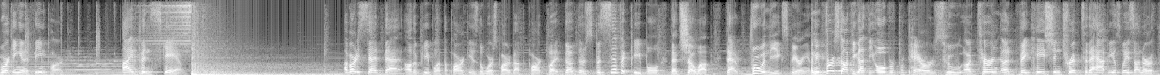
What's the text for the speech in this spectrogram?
working in a theme park. I've been scammed. I've already said that other people at the park is the worst part about the park, but the, there's specific people that show up that ruin the experience. I mean, first off, you got the over-preparers who uh, turn a vacation trip to the happiest place on earth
